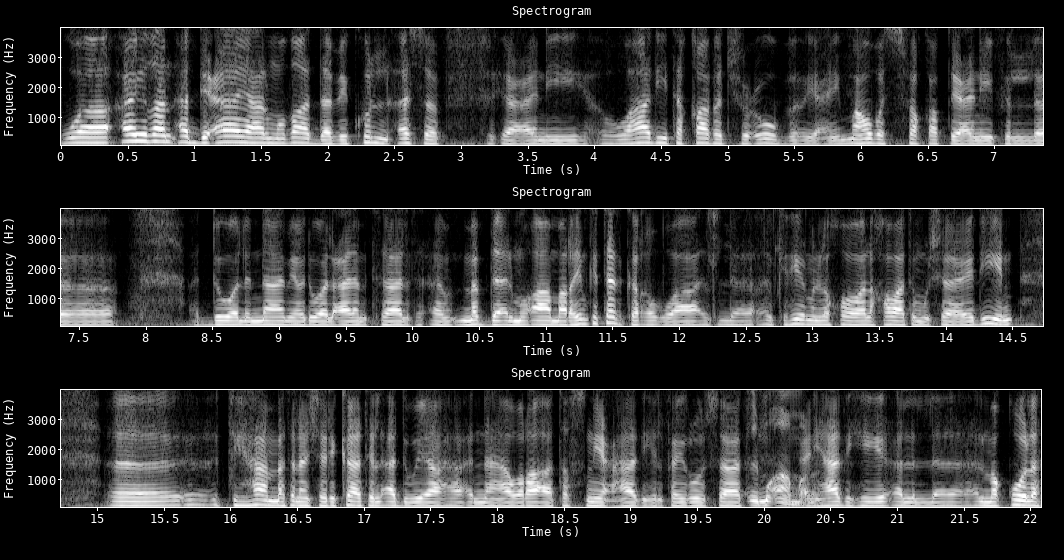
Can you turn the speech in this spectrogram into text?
وأيضا الدعاية المضادة بكل أسف يعني وهذه ثقافة شعوب يعني ما هو بس فقط يعني في الدول النامية ودول العالم الثالث مبدأ المؤامرة. يمكن تذكر والكثير من الأخوة والأخوات المشاهدين آه، اتهام مثلا شركات الأدوية أنها وراء تصنيع هذه الفيروسات. المؤامرة. يعني هذه المقولة.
